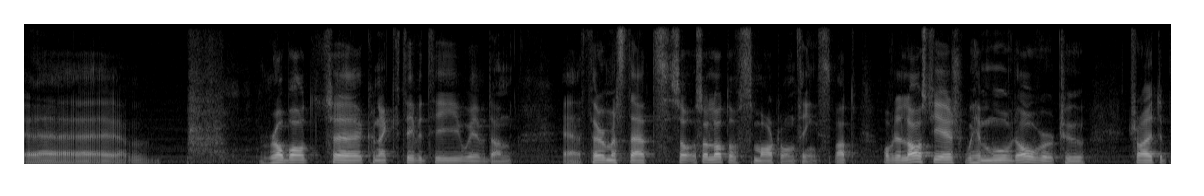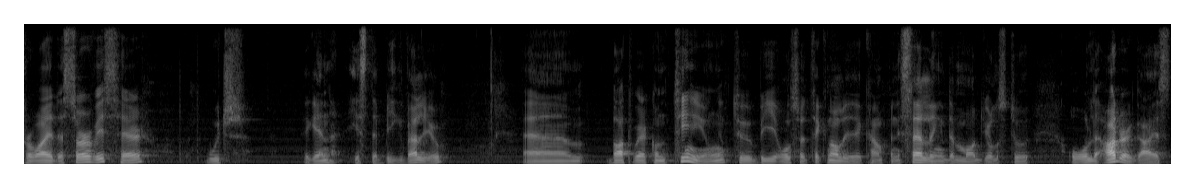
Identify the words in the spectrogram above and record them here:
uh, robot uh, connectivity, we have done Uh, thermostats, so a lot of smart home things. But over the last years, we have moved over to try to provide a service here, which again, is the big value. Um, but we're continuing to be also a technology company, selling the modules to all the other guys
